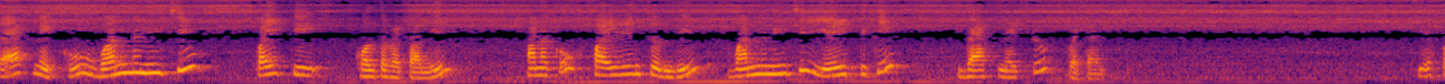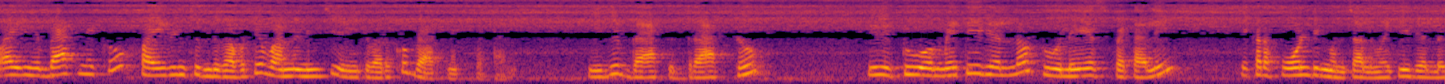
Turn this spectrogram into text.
back neck one నుంచి పైకి కొలత పెట్టాలి. మనకు ఫైవ్ ఇంచ్ ఉంది. వన్ నుంచి ఎయిట్కి బ్యాక్ నెక్ పెట్టాలి. Five back neck five inch ఉంది కాబట్టి వన్ నుంచి ఎయిట్ వరకు బ్యాక్ నెక్ పెట్టాలి. ఇది బ్యాక్ డ్రాఫ్ట్ ఇది టూ మెటీరియల్లో టూ లేయర్స్ పెట్టాలి. ఇక్కడ ఫోల్డింగ్ ఉంచాలి. మెటీరియల్లో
